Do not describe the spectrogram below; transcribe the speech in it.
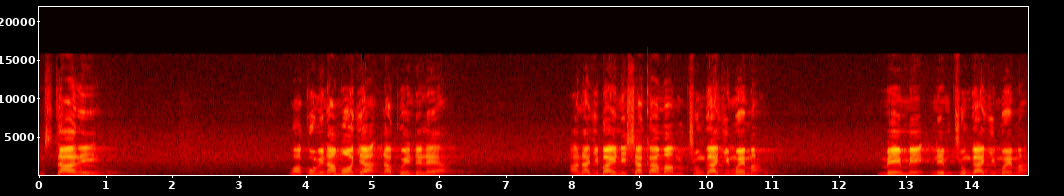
mstari wa kumi na moja na kuendelea. Anajibainisha kama mchungaji mwema. Mimi ni mchungaji mwema.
